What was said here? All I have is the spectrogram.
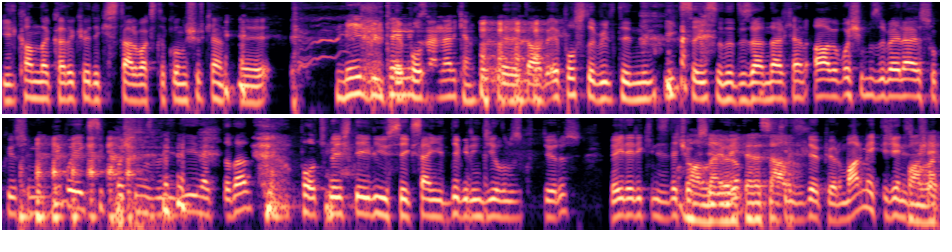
İlkan'la Karaköy'deki Starbucks'ta konuşurken e, Mail bültenini Epo- düzenlerken. evet abi e-posta bülteninin ilk sayısını düzenlerken abi başımızı belaya sokuyorsun. Bir bu eksik başımızda dediği noktadan Podfresh Daily 187'de birinci yılımızı kutluyoruz. Beyler ikinizi de çok Vallahi seviyorum. İkinizi de öpüyorum. Var mı ekleyeceğiniz Vallahi. bir şey?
